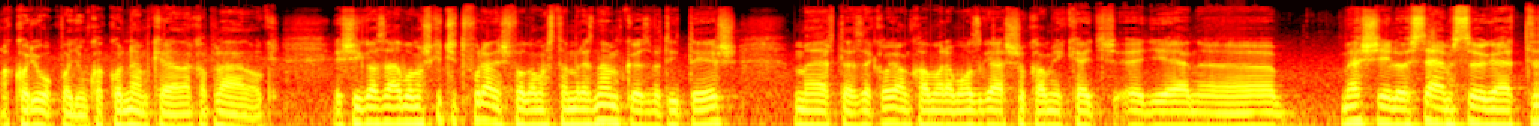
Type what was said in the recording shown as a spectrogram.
akkor jók vagyunk, akkor nem kellenek a plánok. És igazából most kicsit furán is fogalmaztam, mert ez nem közvetítés, mert ezek olyan kameramozgások, amik egy, egy ilyen mesélő szemszöget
